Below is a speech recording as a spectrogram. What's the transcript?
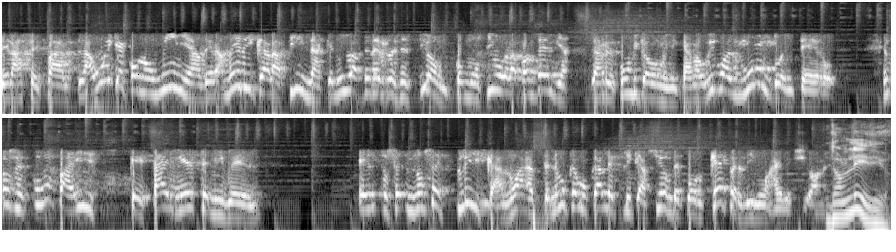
de la CEPAL, la única economía de la América Latina que no iba a tener recesión con motivo de la pandemia, la República Dominicana, lo digo al mundo entero. Entonces, un país que está en ese nivel, entonces no se explica, no, tenemos que buscar la explicación de por qué perdimos las elecciones. Don Lidio,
